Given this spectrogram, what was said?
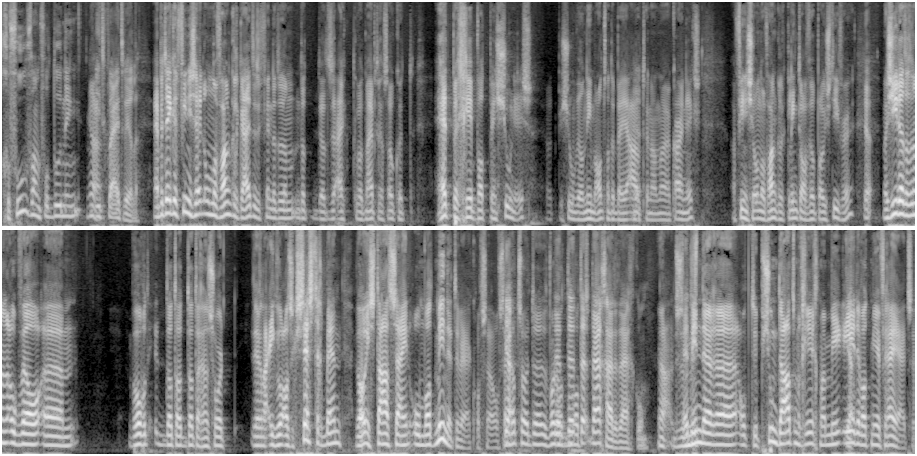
gevoel van voldoening Ja. niet kwijt willen. En betekent financiële onafhankelijkheid, dus ik vind dat, dat dat is eigenlijk wat mij betreft ook het, het begrip wat pensioen is. Pensioen wil niemand, want dan ben je oud en dan eh, kan je niks. Maar financieel onafhankelijk klinkt al veel positiever. Ja. Maar zie je dat er dan ook wel, ehm, bijvoorbeeld dat, dat, dat er een soort, zeggen, nou, ik wil als ik 60 ben wel in staat zijn om wat minder te werken of zo. Of zijn Ja. dat soort, eh, wordt wat, da- wat- da- daar gaat het eigenlijk om. ja, dus het minder eh, op de pensioendatum gericht, maar meer eerder wat meer vrijheid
